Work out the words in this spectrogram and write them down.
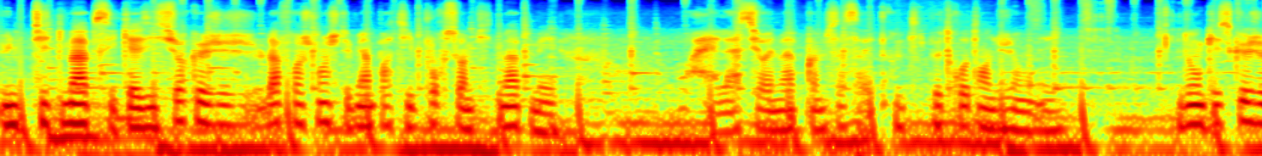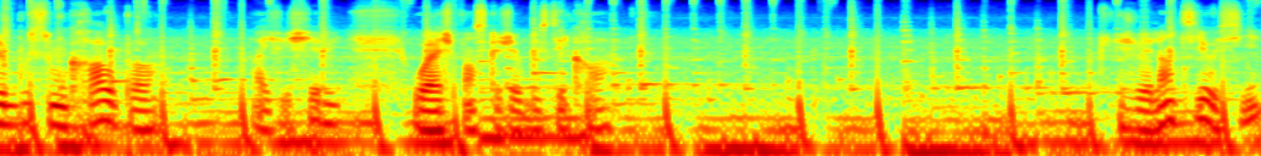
Une petite map c'est quasi sûr que je, là franchement j'étais bien parti pour sur une petite map mais ouais là sur une map comme ça ça va être un petit peu trop tendu à mon donc est-ce que je booste mon cra ou pas? Ah il fait chier lui. Ouais je pense que je vais booster le cra. Je vais linti aussi.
